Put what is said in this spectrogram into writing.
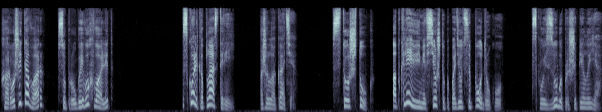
Хороший товар. Супруга его хвалит». «Сколько пластырей?» — ожила Катя. «Сто штук. Обклею ими все, что попадется под руку». Сквозь зубы прошипела я.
